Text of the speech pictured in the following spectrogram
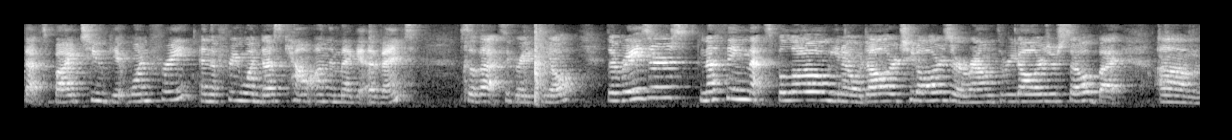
that's buy two, get one free, and the free one does count on the mega event, so that's a great deal. The razors, nothing that's below, you know, a dollar, two dollars, or around three dollars or so, but um,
